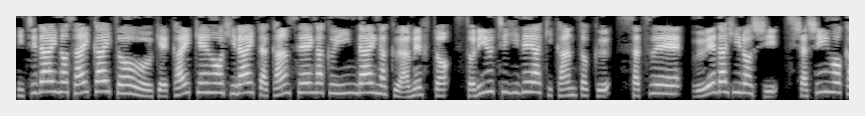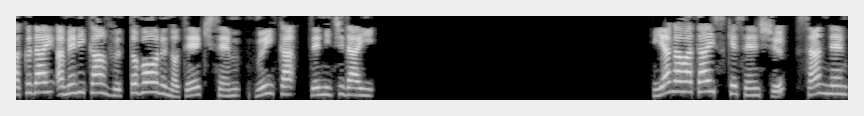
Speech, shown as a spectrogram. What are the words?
一大の再回答を受け会見を開いた関西学院大学アメフト、鳥内秀明監督、撮影、上田博士、写真を拡大アメリカンフットボールの定期戦、6日、で日大。宮川大輔選手、3年、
